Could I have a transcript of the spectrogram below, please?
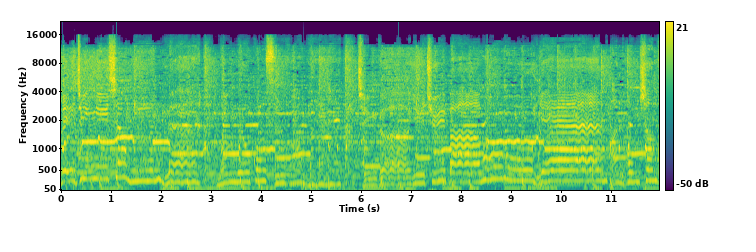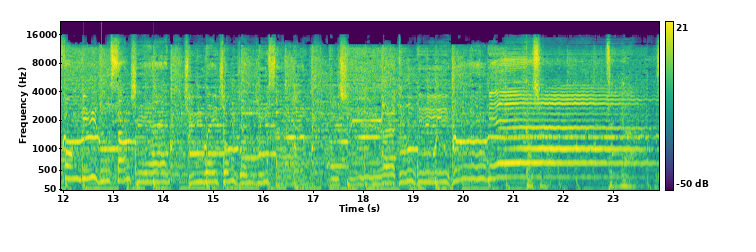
杯敬一笑。梦流光似画面，情歌一曲把无言。看红尘风雨路三千，去为众人一散，一世而独立无眠。告诉我，怎样才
